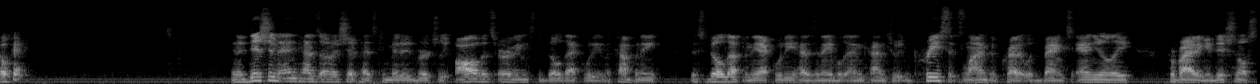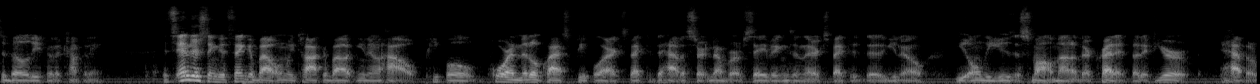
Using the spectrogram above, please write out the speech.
okay. In addition, Encon's ownership has committed virtually all of its earnings to build equity in the company. This buildup in the equity has enabled Encon to increase its lines of credit with banks annually, providing additional stability for the company. It's interesting to think about when we talk about, you know, how people, poor and middle class people, are expected to have a certain number of savings and they're expected to, you know, you only use a small amount of their credit. But if you're have a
